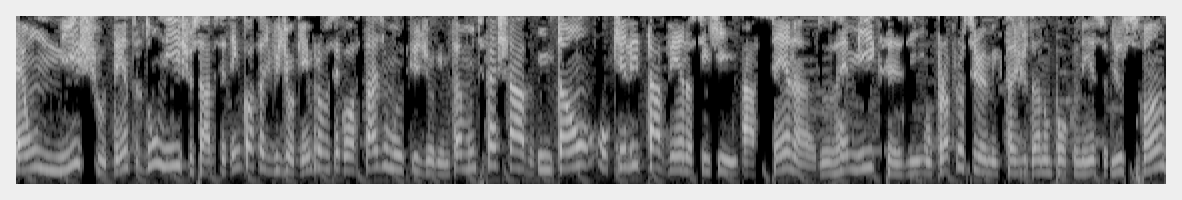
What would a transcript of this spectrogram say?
é um nicho dentro de um nicho, sabe? Você tem que gostar de videogame pra você gostar de música de videogame. É muito fechado. Então, o que ele tá vendo, assim, que a cena dos remixes e o próprio Remix tá ajudando um pouco nisso, e os fãs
